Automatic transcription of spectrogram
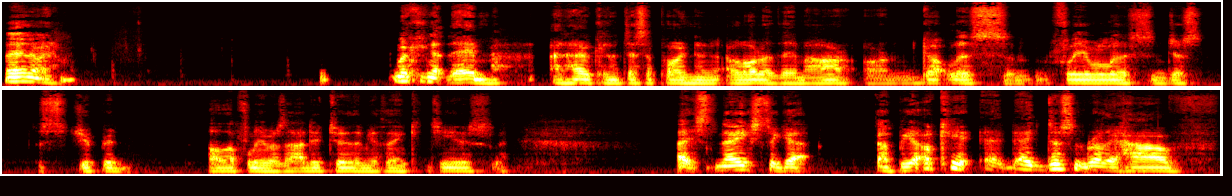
anyway, looking at them and how kind of disappointing a lot of them are, on gutless and flavourless and just stupid other flavours added to them, you think, Jesus, it's nice to get a beer. Okay, it, it, doesn't really have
